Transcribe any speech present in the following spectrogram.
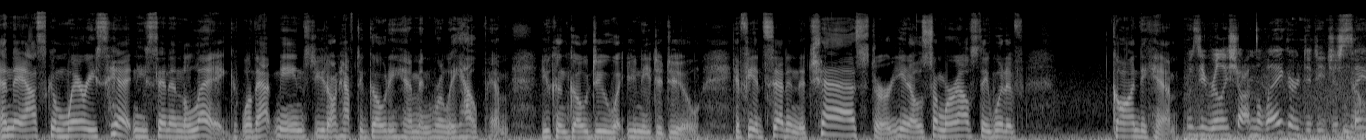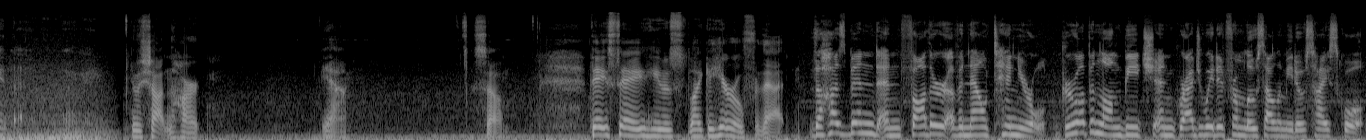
And they asked him where he's hit, and he said in the leg. Well, that means you don't have to go to him and really help him. You can go do what you need to do. If he had said in the chest or, you know, somewhere else, they would have gone to him. Was he really shot in the leg, or did he just No. say that? Okay. He was shot in the heart. Yeah. So they say he was like a hero for that. The husband and father of a now 10 year old grew up in Long Beach and graduated from Los Alamitos High School.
